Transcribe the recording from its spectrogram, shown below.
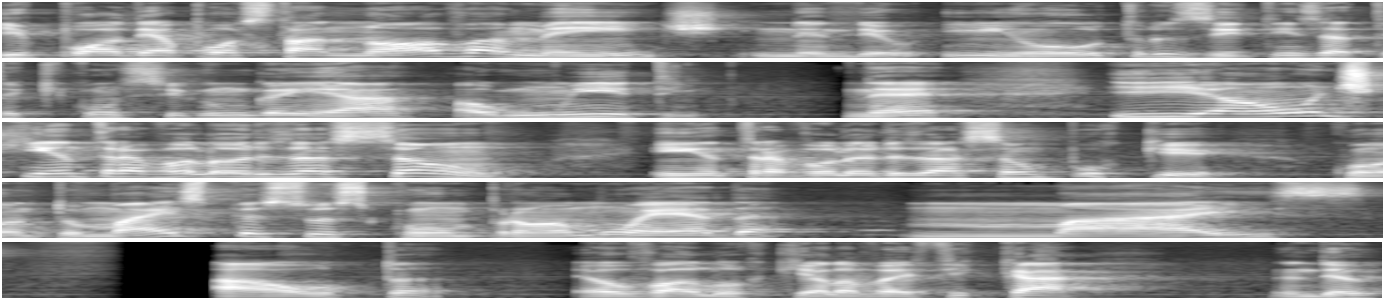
e podem apostar novamente, entendeu? Em outros itens até que consigam ganhar algum item, né? E aonde que entra a valorização? Entra a valorização porque quanto mais pessoas compram a moeda, mais alta é o valor que ela vai ficar, entendeu?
